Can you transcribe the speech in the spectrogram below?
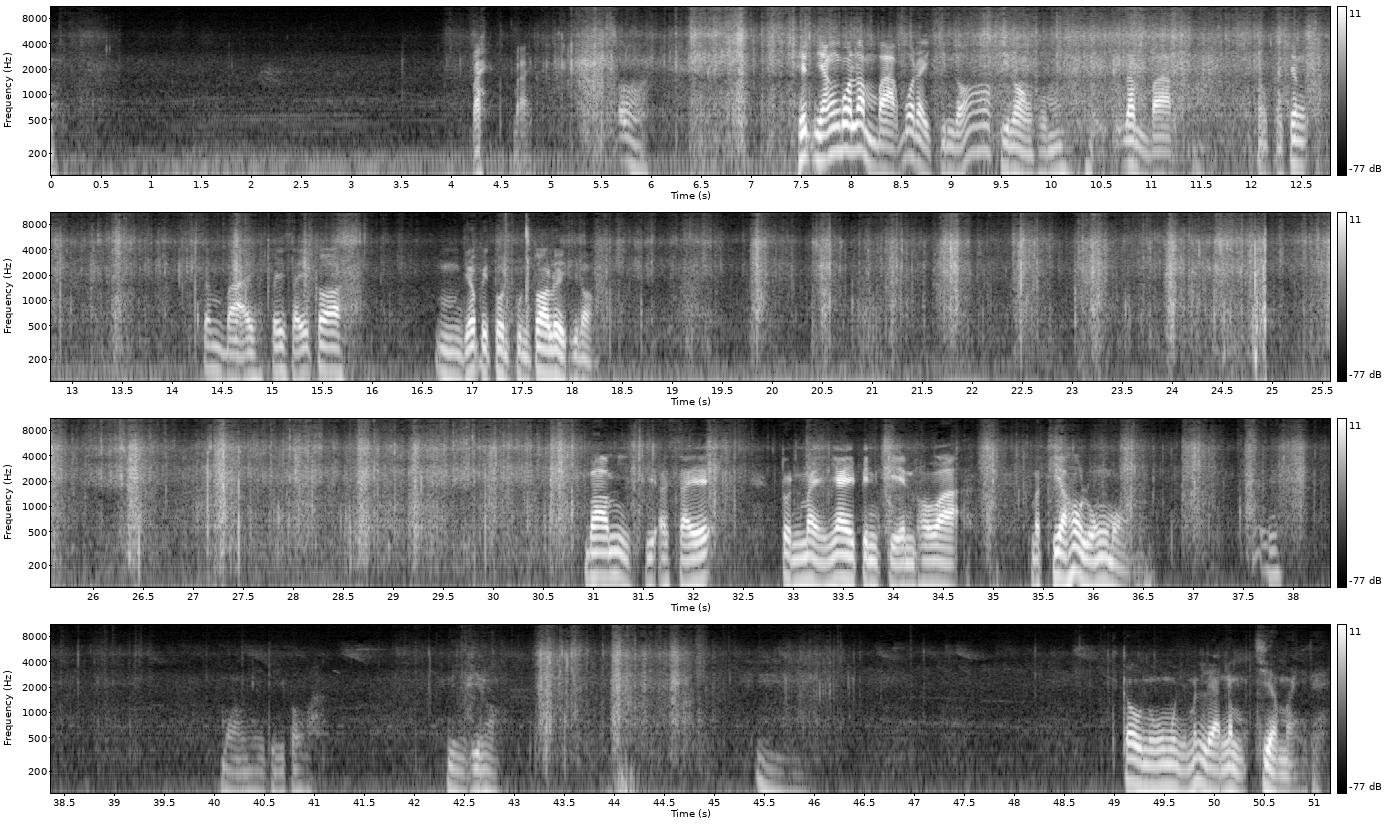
ไปไปโอ้ยเฮ็ดหยังบ่ลำบากบ่ได้กินดอกพี่น้องผมลำบากเขาก็จังสำบายไปใส่ต่ออืมเดี๋ยวไปต้นฝุ่นต่อเลยพี่น้อง บ้ามีสิอาศัยต้นไม้ใหญ่เป็นเกณฑ์เพราะว่ามาเที่ยวเฮาหลงหมองมองนี่ดีป่าวะนี่พี่น้องเก้าหนูมูนี่มันแหลนน้ำเจียใหม่เด้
